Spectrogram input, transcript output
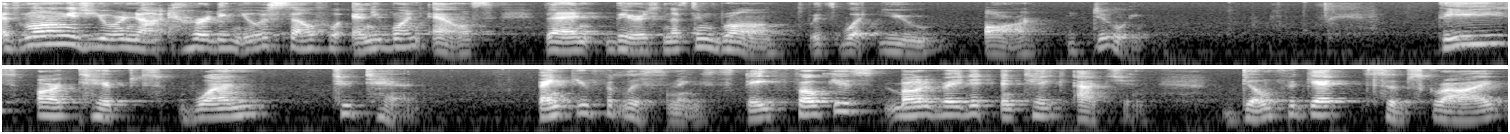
As long as you are not hurting yourself or anyone else, then there's nothing wrong with what you are doing. These are tips 1 to 10. Thank you for listening. Stay focused, motivated, and take action. Don't forget subscribe,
